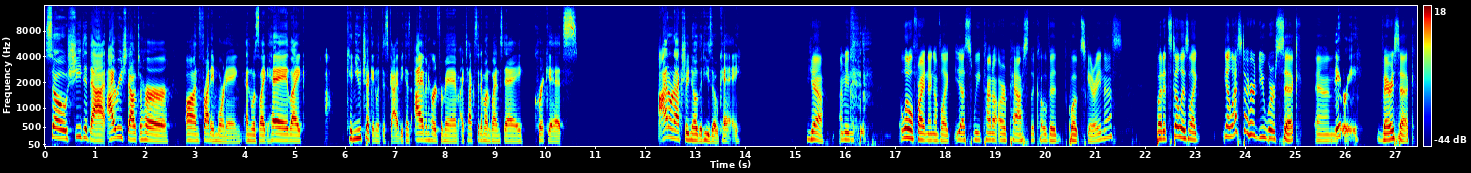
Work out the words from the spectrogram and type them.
So she did that. I reached out to her on Friday morning and was like, "Hey, like can you check in with this guy because I haven't heard from him. I texted him on Wednesday, crickets. I don't actually know that he's okay." yeah, I mean, a little frightening. Of like, yes, we kind of are past the COVID quote scariness, but it still is like, yeah. Last I heard, you were sick and Very. very sick,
